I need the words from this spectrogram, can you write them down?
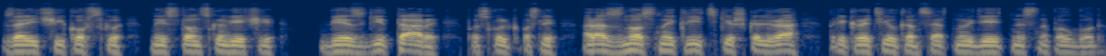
в зале Чайковского на эстонском вечере без гитары, поскольку после разносной критики шкалера прекратил концертную деятельность на полгода.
